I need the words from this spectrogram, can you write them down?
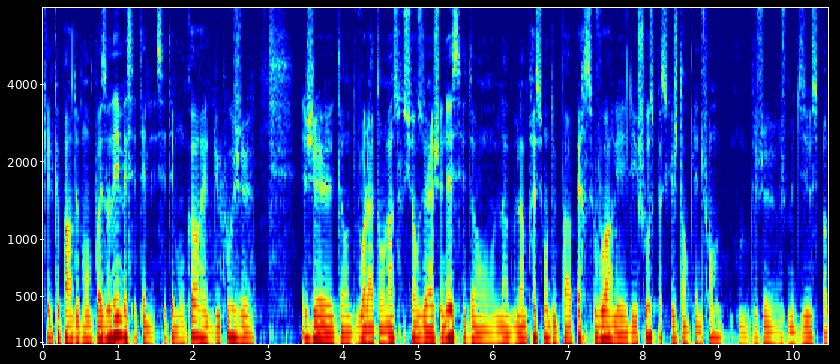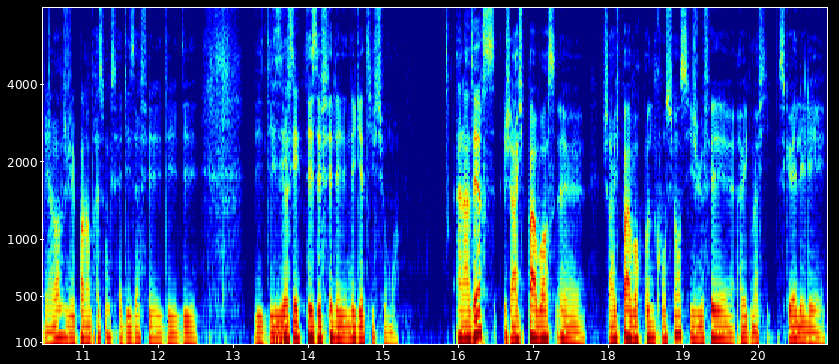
quelque part de m'empoisonner, mais c'était mon corps et du coup je je, dans, voilà, dans l'insouciance de la jeunesse et dans l'impression de ne pas percevoir les, choses parce que j'étais en pleine forme, je, me disais c'est pas bien grave, j'ai pas l'impression que ça a des, effets, des, des, des, effets. des effets négatifs sur moi. À l'inverse, j'arrive pas à avoir, euh, j'arrive pas à avoir bonne conscience si je le fais avec ma fille, parce qu'elle, elle est,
